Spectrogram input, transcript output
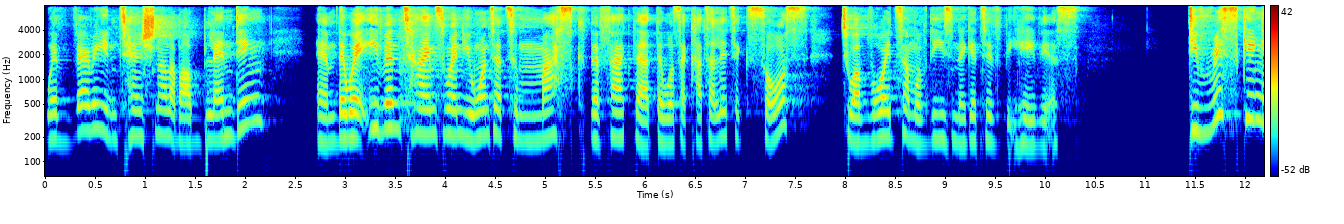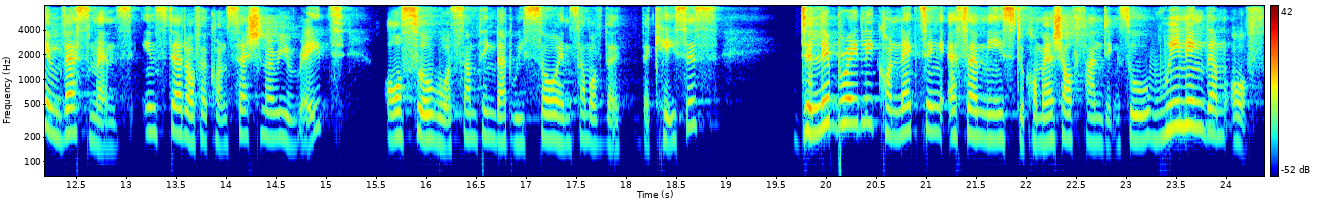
were very intentional about blending um, there were even times when you wanted to mask the fact that there was a catalytic source to avoid some of these negative behaviors. De-risking investments instead of a concessionary rate also was something that we saw in some of the, the cases. Deliberately connecting SMEs to commercial funding, so weaning them off,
